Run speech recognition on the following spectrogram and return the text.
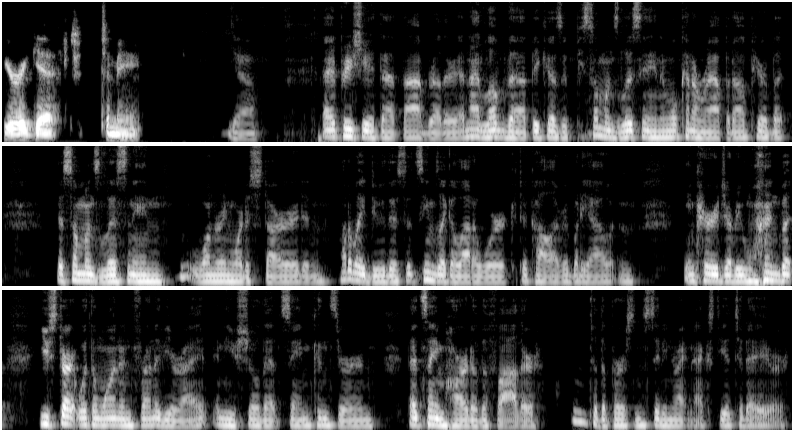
you're a gift to me. Yeah. I appreciate that thought, brother. And I love that because if someone's listening and we'll kind of wrap it up here, but if someone's listening, wondering where to start and how do I do this? It seems like a lot of work to call everybody out and encourage everyone, but you start with the one in front of you, right? And you show that same concern, that same heart of the Father to the person sitting right next to you today, or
